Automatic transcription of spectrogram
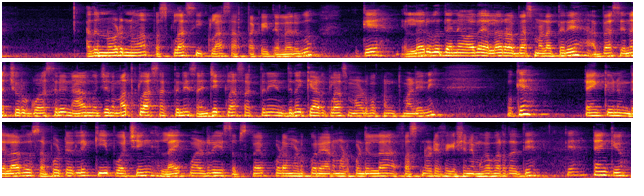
ಅದನ್ನು ನೋಡಿ ನೀವು ಫಸ್ಟ್ ಕ್ಲಾಸ್ ಈ ಕ್ಲಾಸ್ ಅರ್ಥ ಆಕೈತೆ ಎಲ್ಲರಿಗೂ. ಓಕೆ ಎಲ್ಲರಿಗೂ ಧನ್ಯವಾದ, ಎಲ್ಲರೂ ಅಭ್ಯಾಸ ಮಾಡತ್ತೀರಿ. ಅಭ್ಯಾಸ ಏನೋ ಚುರುಕುಗೊಳಿಸ್ರಿ. ನಾಳೆ ಮುಂಜಾನೆ ಮತ್ತೆ ಕ್ಲಾಸ್ ಹಾಕ್ತೀನಿ ಸಂಜೆ ಕ್ಲಾಸ್ ಹಾಕ್ತೀನಿ ದಿನಕ್ಕೆ ಎರಡು ಕ್ಲಾಸ್ ಮಾಡ್ಬೇಕಂತ ಮಾಡೀನಿ. ಓಕೆ ಥ್ಯಾಂಕ್ ಯು ನಿಮ್ದೆಲ್ಲರದು ಸಪೋರ್ಟ್ ಇರಲಿ. ಕೀಪ್ ವಾಚಿಂಗ್ ಲೈಕ್ ಮಾಡಿರಿ ಸಬ್ಸ್ಕ್ರೈಬ್ ಕೂಡ ಮಾಡ್ಕೊರಿ. ಯಾರು ಮಾಡ್ಕೊಂಡಿಲ್ಲ ಫಸ್ಟ್ ನೋಟಿಫಿಕೇಶನ್ ನಿಮ್ಗೆ ಬರ್ತೈತಿ. Okay thank you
